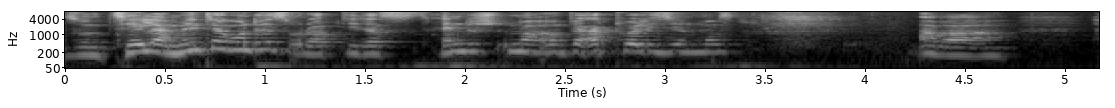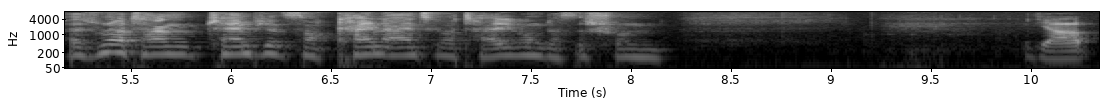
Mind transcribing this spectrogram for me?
so ein Zähler im Hintergrund ist oder ob die das händisch immer irgendwer aktualisieren muss. Aber seit 100 Tagen Champions noch keine einzige Verteidigung, das ist schon. Ja,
